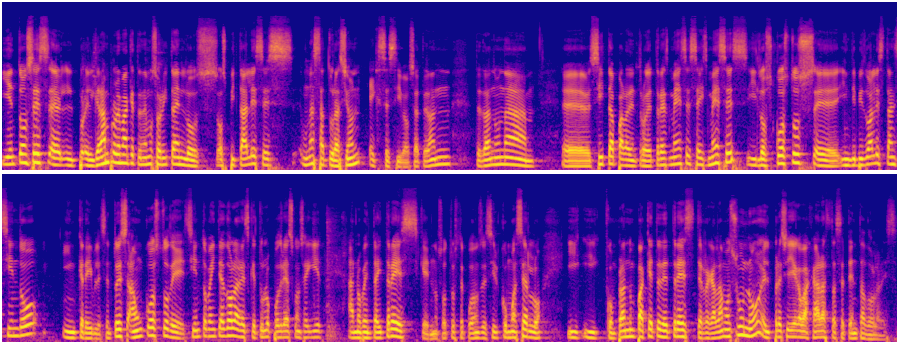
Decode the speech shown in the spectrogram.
Y entonces el, el gran problema que tenemos ahorita en los hospitales es una saturación excesiva. O sea, te dan, te dan una eh, cita para dentro de tres meses, seis meses, y los costos eh, individuales están siendo increíbles. Entonces, a un costo de 120 dólares que tú lo podrías conseguir a 93, que nosotros te podemos decir cómo hacerlo, y, comprando un paquete de tres te regalamos uno, el precio llega a bajar hasta 70 dólares.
